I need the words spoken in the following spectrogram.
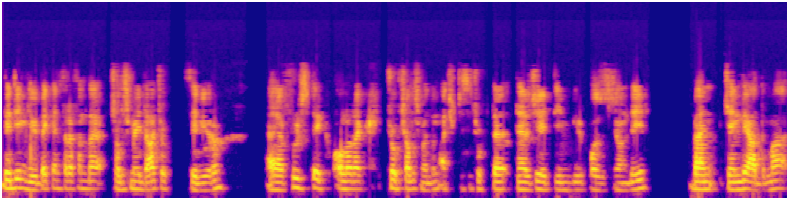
dediğim gibi backend tarafında çalışmayı daha çok seviyorum. E, full stack olarak çok çalışmadım. Açıkçası çok da tercih ettiğim bir pozisyon değil. Ben kendi adıma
